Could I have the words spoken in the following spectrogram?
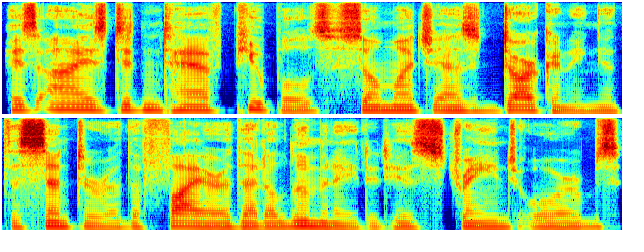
His eyes didn't have pupils so much as darkening at the center of the fire that illuminated his strange orbs.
